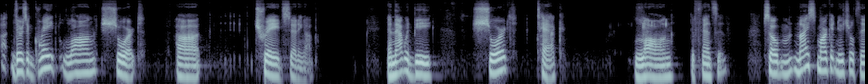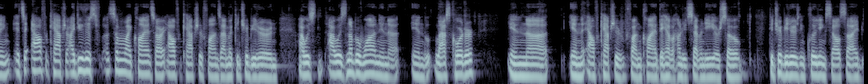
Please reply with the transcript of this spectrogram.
uh, there's a great long-short uh, trade setting up. And that would be short tech, long defensive. So nice market neutral thing. It's an alpha capture. I do this. Some of my clients are alpha capture funds. I'm a contributor, and I was I was number one in a in last quarter in uh, in the alpha capture fund client. They have 170 or so contributors, including sell-side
